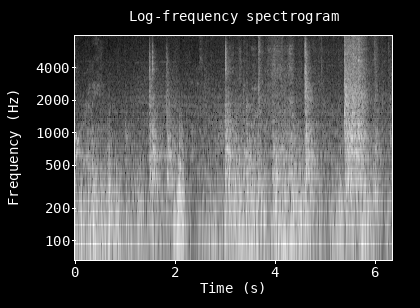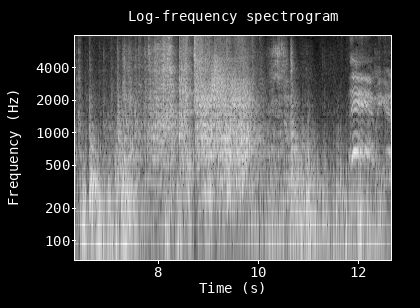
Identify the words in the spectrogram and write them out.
already. There we go.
